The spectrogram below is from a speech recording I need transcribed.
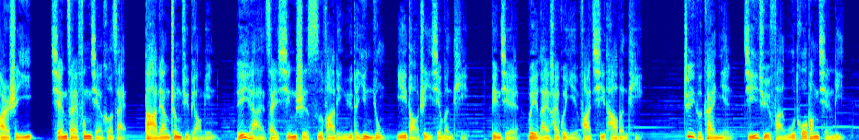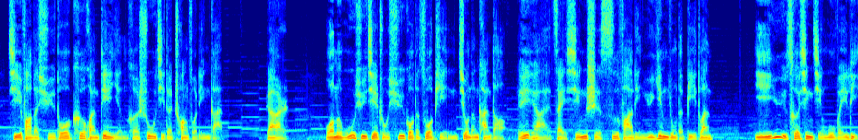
二十一，潜在风险何在？大量证据表明，AI 在刑事司法领域的应用已导致一些问题，并且未来还会引发其他问题。这个概念极具反乌托邦潜力，激发了许多科幻电影和书籍的创作灵感。然而，我们无需借助虚构的作品就能看到 AI 在刑事司法领域应用的弊端。以预测性警务为例，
